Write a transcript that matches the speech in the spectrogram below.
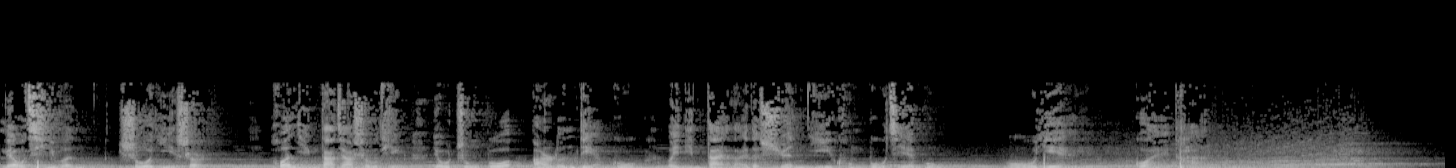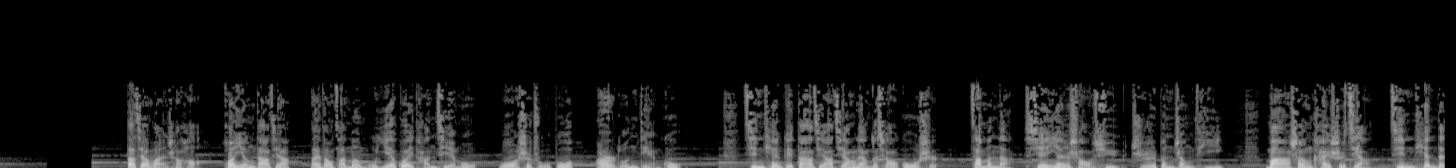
聊奇闻，说异事儿，欢迎大家收听由主播二轮典故为您带来的悬疑恐怖节目《午夜怪谈》。大家晚上好，欢迎大家来到咱们《午夜怪谈》节目，我是主播二轮典故。今天给大家讲两个小故事，咱们呢闲言少叙，直奔正题。马上开始讲今天的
